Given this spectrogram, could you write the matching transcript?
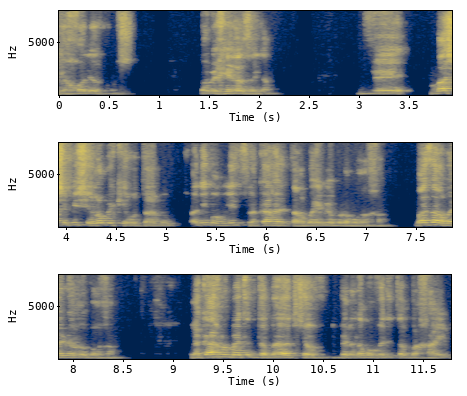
יכול לרכוש. במחיר הזה גם. ומה שמי שלא מכיר אותנו, אני ממליץ לקחת את 40 יום לברכה. מה זה 40 יום לברכה? לקחנו בעצם את הבעיות שבן אדם עובד איתן בחיים,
